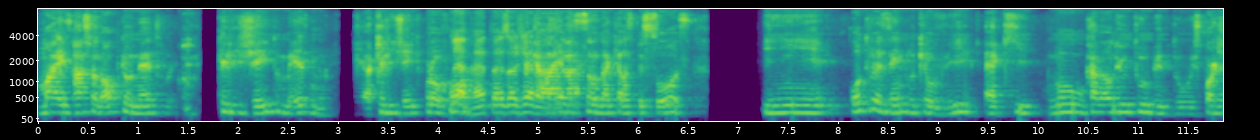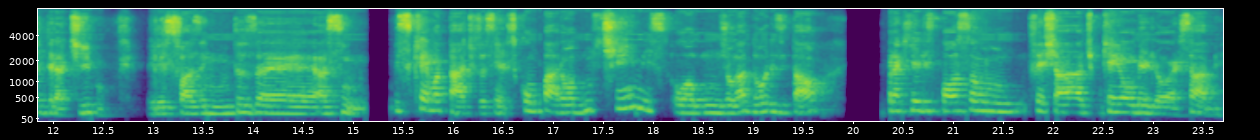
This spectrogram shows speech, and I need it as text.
mais racional, porque o Neto, aquele jeito mesmo, aquele jeito provoca é, Neto é exagerado. aquela reação daquelas pessoas. E outro exemplo que eu vi é que no canal do YouTube do Esporte Interativo, eles fazem muitas, é, assim, esquema táticos, assim, eles comparam alguns times ou alguns jogadores e tal, para que eles possam fechar tipo, quem é o melhor, sabe?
